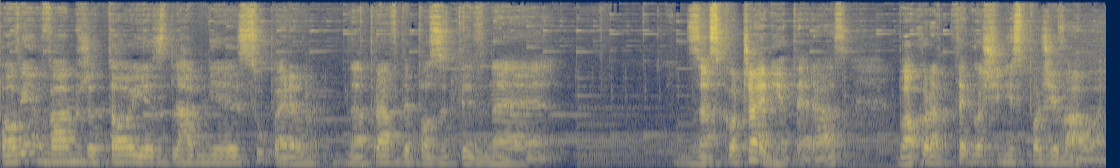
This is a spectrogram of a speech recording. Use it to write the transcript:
Powiem Wam, że to jest dla mnie super, naprawdę pozytywne zaskoczenie teraz, bo akurat tego się nie spodziewałem.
